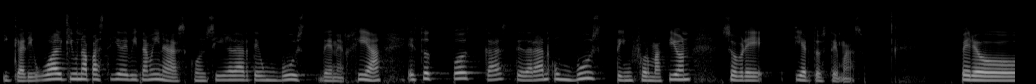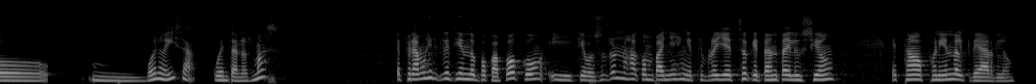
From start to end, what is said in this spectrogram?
y que al igual que una pastilla de vitaminas consigue darte un boost de energía, estos podcasts te darán un boost de información sobre ciertos temas. Pero, mm, bueno, Isa, cuéntanos más. Esperamos ir creciendo poco a poco y que vosotros nos acompañéis en este proyecto que tanta ilusión estamos poniendo al crearlo.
